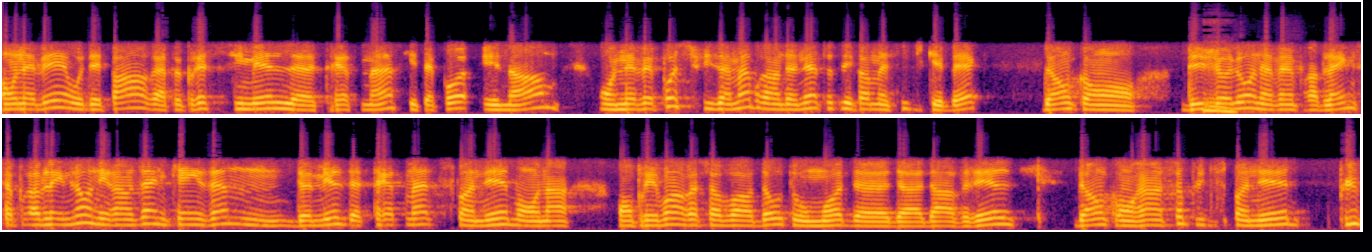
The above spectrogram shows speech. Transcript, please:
on avait au départ à peu près 6 000 euh, traitements, ce qui n'était pas énorme. On n'avait pas suffisamment pour en donner à toutes les pharmacies du Québec. Donc, on, déjà hmm. là, on avait un problème. Ce problème-là, on est rendu à une quinzaine de mille de traitements disponibles. On, en, on prévoit en recevoir d'autres au mois d'avril. Donc, on rend ça plus disponible, plus,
